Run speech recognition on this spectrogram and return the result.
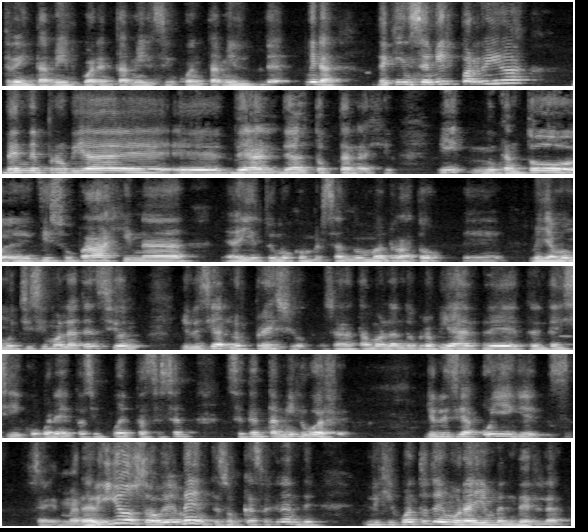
30 mil, 40 mil, 50 mil. Mira, de 15 mil para arriba venden propiedades eh, de, alto octanaje. Y me encantó, eh, vi su página, ahí estuvimos conversando un buen rato, eh, me llamó muchísimo la atención. Yo le decía los precios, o sea, estamos hablando de propiedades de 35, 40, 50, 60, 70 mil UF. Yo le decía, oye, que es maravillosa, obviamente, son casas grandes. Le dije, ¿cuánto te demoráis en venderla?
